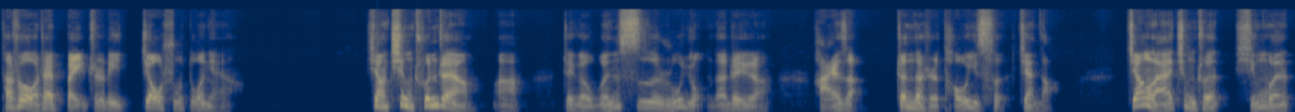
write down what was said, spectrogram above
他说我在北直隶教书多年啊，像庆春这样啊，这个文思如涌的这个孩子，真的是头一次见到。将来庆春行文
